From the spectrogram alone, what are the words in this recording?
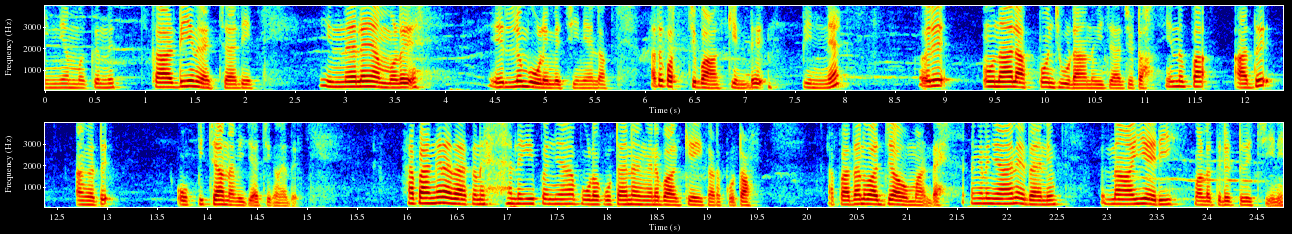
ഇനി നമുക്ക് ഇന്ന് കടിയെന്ന് വെച്ചാൽ ഇന്നലെ നമ്മൾ എല്ലും പൂളിയും വെച്ചിനല്ലോ. അത് കുറച്ച് ബാക്കിയുണ്ട് പിന്നെ ഒരു മൂന്നാൽ അപ്പവും ചൂടാന്ന് വിചാരിച്ചിട്ടോ ഇന്നിപ്പോൾ അത് അങ്ങോട്ട് ഒപ്പിച്ചാന്നാണ് വിചാരിച്ചിരിക്കുന്നത് അപ്പോൾ അങ്ങനെ അതാക്കണേ അല്ലെങ്കിൽ ഇപ്പം ഞാൻ പൂള കൂട്ടാൻ അങ്ങനെ ബാക്കിയായി കിടക്കും കേട്ടോ അപ്പോൾ അതാണ് വജ്ജാവും വേണ്ടേ അങ്ങനെ ഞാൻ ഏതായാലും നായി അരി വെള്ളത്തിലിട്ട് വെച്ചീനി.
